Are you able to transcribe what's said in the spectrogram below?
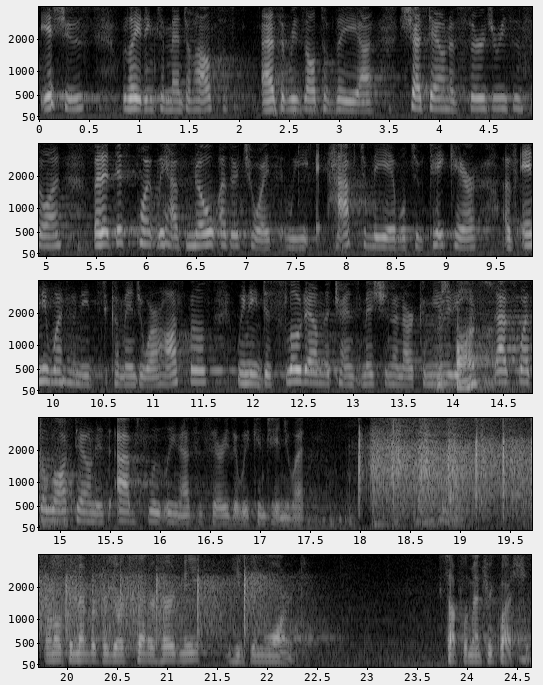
issues relating to mental health, as a result of the uh, shutdown of surgeries and so on. But at this point, we have no other choice. We have to be able to take care of anyone who needs to come into our hospitals. We need to slow down the transmission in our community. Response? That's why the lockdown is absolutely necessary that we continue it. I don't know if the member for York Centre heard me. He's been warned. Supplementary question.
